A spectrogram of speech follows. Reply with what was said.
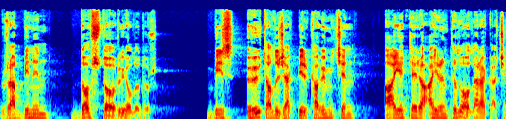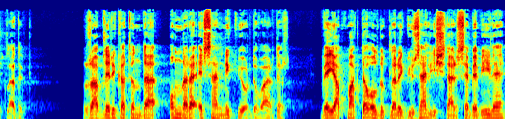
Rabbinin dosdoğru yoludur. Biz öğüt alacak bir kavim için ayetleri ayrıntılı olarak açıkladık. Rableri katında onlara esenlik yurdu vardır ve yapmakta oldukları güzel işler sebebiyle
